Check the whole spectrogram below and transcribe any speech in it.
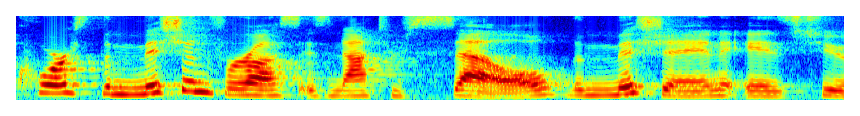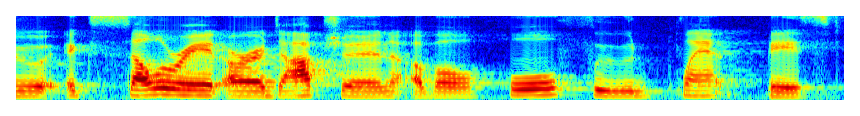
course, the mission for us is not to sell. The mission is to accelerate our adoption of a whole food, plant-based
